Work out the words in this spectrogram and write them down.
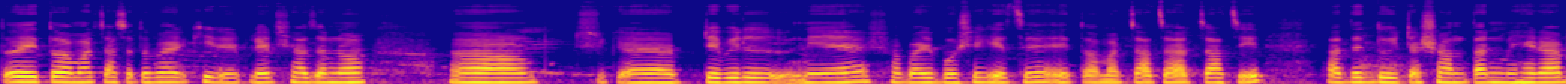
তো এই তো আমার চাচাতো ভাইয়ের ক্ষীরের প্লেট সাজানো টেবিল নিয়ে সবাই বসে গেছে। এই তো আমার চাচা আর চাচি, তাদের দুইটা সন্তান মেহেরাব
